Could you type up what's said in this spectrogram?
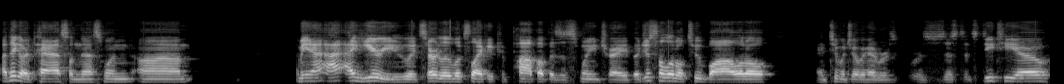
I think I would pass on this one. Um, I mean, I, I, hear you. It certainly looks like it could pop up as a swing trade, but just a little too volatile and too much overhead res resistance. DTO,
